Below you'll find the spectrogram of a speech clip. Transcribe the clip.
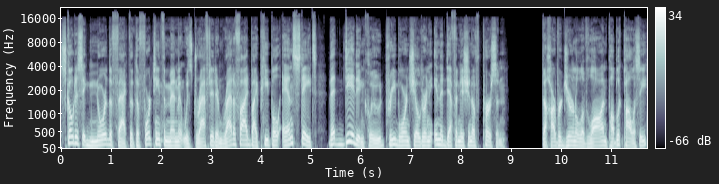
SCOTUS ignored the fact that the 14th Amendment was drafted and ratified by people and states that did include preborn children in the definition of person. The Harvard Journal of Law and Public Policy,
